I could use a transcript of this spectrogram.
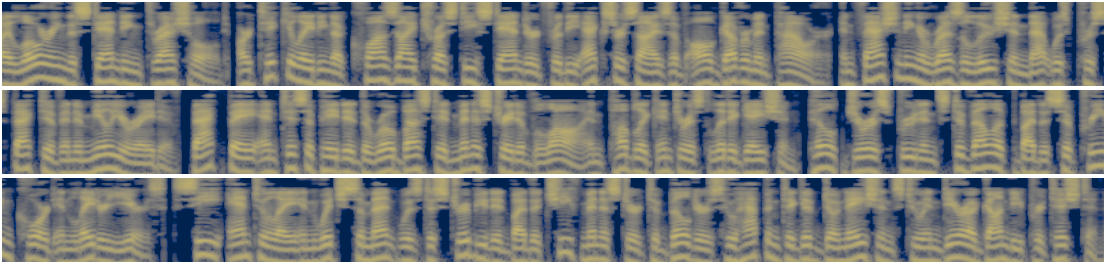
by lowering the standing threshold, articulating a quasi-trustee standard for the exercise of all government power, and fashioning a resolution that was prospective and ameliorative. Back Bay anticipated the robust administrative law and public interest litigation jurisprudence developed by the Supreme Supreme Court in later years, see Antulay in which cement was distributed by the chief minister to builders who happened to give donations to Indira Gandhi Pratishthan.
